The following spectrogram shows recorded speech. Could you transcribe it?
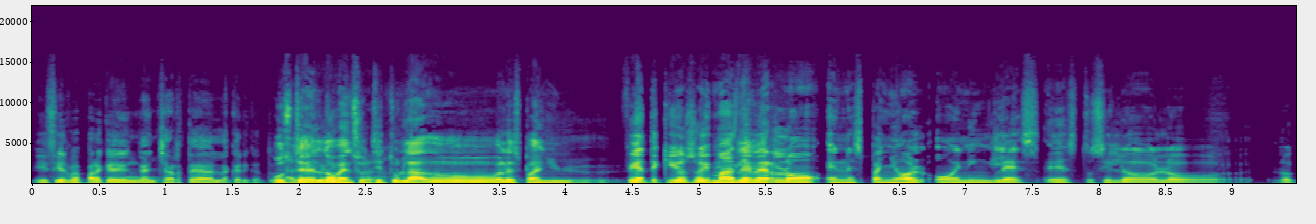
y sirve para que engancharte a la caricatura. ¿Ustedes lo ven subtitulado al español? Fíjate que yo soy más de verlo en español o en inglés. Esto sí lo, lo, lo,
